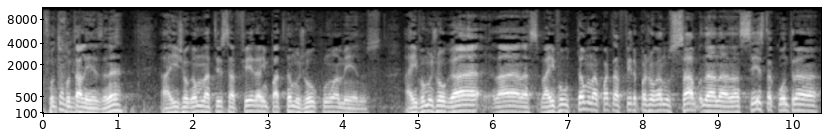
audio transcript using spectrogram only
Fortaleza. Fortaleza, né? Aí jogamos na terça-feira, empatamos o jogo com um a menos. Aí vamos jogar lá, na- aí voltamos na quarta-feira para jogar no sábado, na, na- na sexta contra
